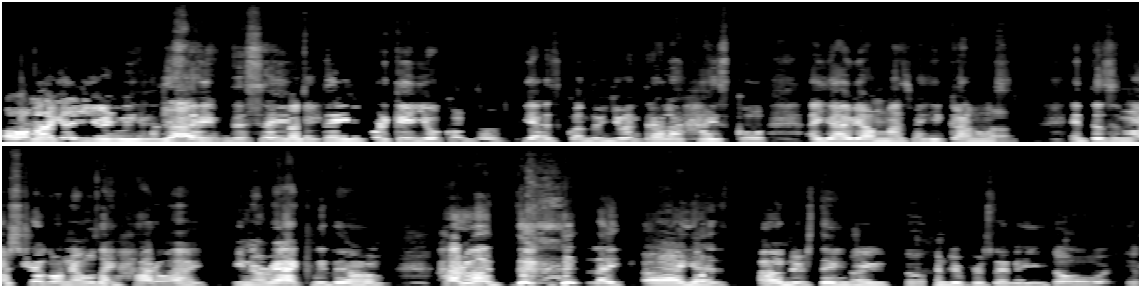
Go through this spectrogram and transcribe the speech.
Oh my god, you and me have Yes, the same, the same right? thing, porque yo cuando, yes, cuando yo entré a la high school, allá había más mexicanos, Ajá. Entonces my struggle now was like, how do I interact with them? How do I, like, oh yes, I understand you, 100% So it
